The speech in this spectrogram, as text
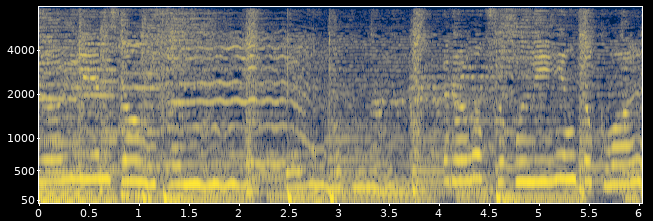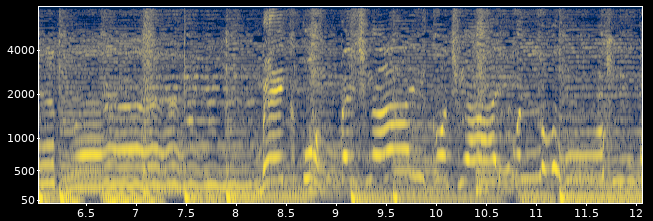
រយលៀនសង្ឃឹមទៅមុខរកសុខលៀងទុកខ្វល់ខ្វាយមេឃខ្ពស់ដីឆ្ងាយក៏ឆ្ងាយមិនលួង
